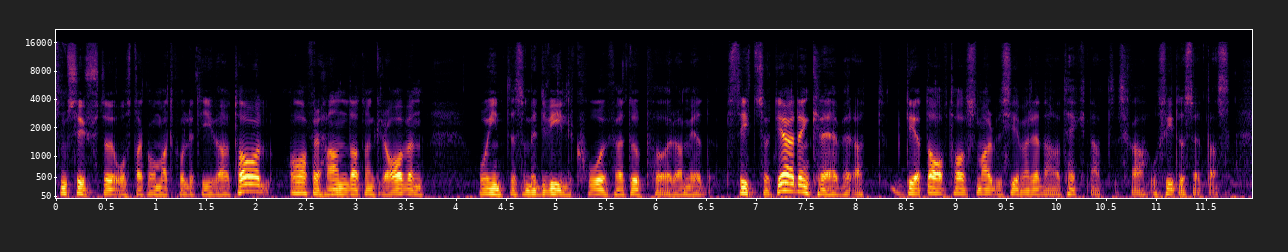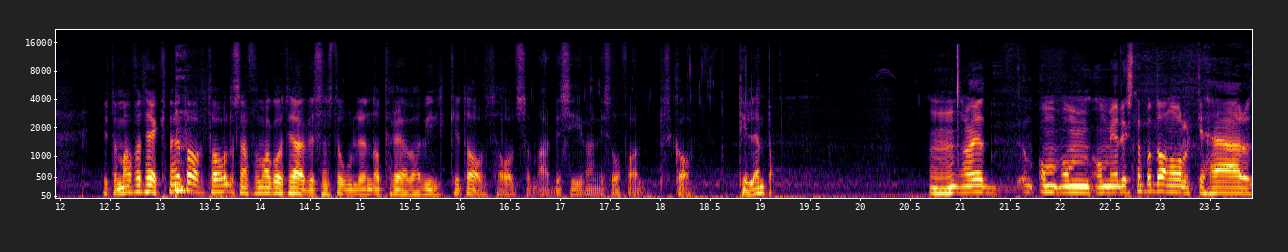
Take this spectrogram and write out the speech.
som syfte att åstadkomma ett kollektivavtal och har förhandlat om kraven och inte som ett villkor för att upphöra med stridsåtgärden kräver att det avtal som arbetsgivaren redan har tecknat ska åsidosättas. Utan man får teckna ett avtal och sen får man gå till Arbetsdomstolen och pröva vilket avtal som arbetsgivaren i så fall ska tillämpa. Mm, jag, om, om, om jag lyssnar på Dan Holke här och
